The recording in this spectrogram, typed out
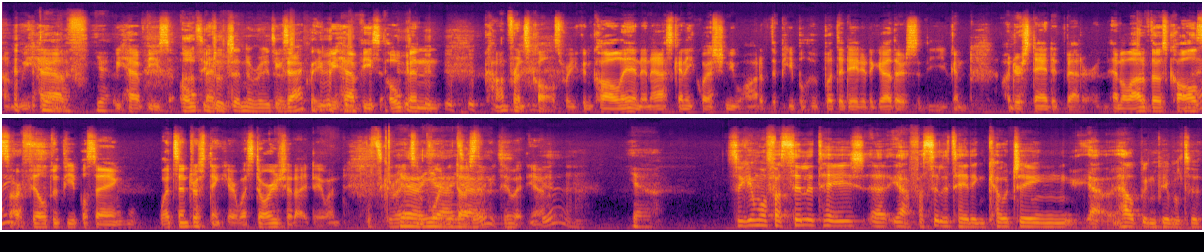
Um, we have yeah, yeah. we have these open generators. exactly. We have these open conference calls where you can call in and ask any question you want of the people who put the data together, so that you can understand it better. And a lot of those calls nice. are filled with people saying, "What's interesting here? What story should I do?" And that's great. It's important to us that we do it. Yeah. Yeah. So you're more facilitate, uh, yeah, facilitating, coaching, yeah, helping people to,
